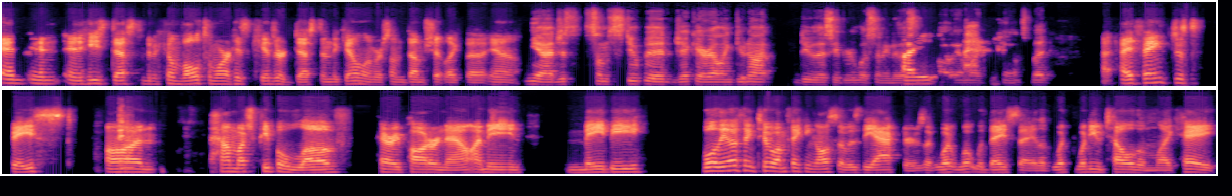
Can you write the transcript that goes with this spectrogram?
and and and he's destined to become Voldemort. His kids are destined to kill him, or some dumb shit like that. Yeah. Yeah, just some stupid J.K. Rowling. Do not do this if you're listening to this. I- unlikely chance, but I- think just based on how much people love Harry Potter now, I mean, maybe. Well, the other thing too, I'm thinking also is the actors. Like, what what would they say? Like, what what do you tell them? Like, hey,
